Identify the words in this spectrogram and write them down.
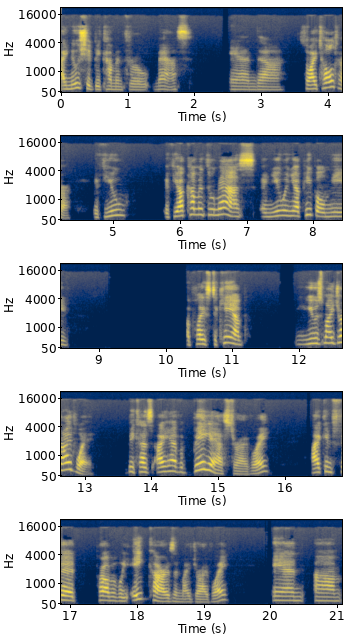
I knew she'd be coming through Mass, and uh, so I told her, if you if you're coming through Mass and you and your people need a place to camp, use my driveway because I have a big ass driveway. I can fit probably eight cars in my driveway. And um,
